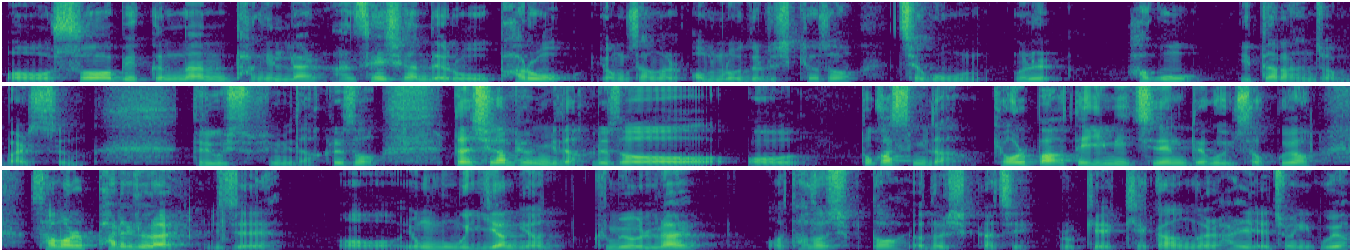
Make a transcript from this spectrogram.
어, 수업이 끝난 당일날 한 3시간 내로 바로 영상을 업로드를 시켜서 제공을 하고 있다라는 점 말씀드리고 싶습니다. 그래서 일단 시간표입니다. 그래서 어, 똑같습니다. 겨울방학 때 이미 진행되고 있었고요. 3월 8일 날 이제 어, 용문고 2학년 금요일 날 어, 5시부터 8시까지 이렇게 개강을 할 예정이고요.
